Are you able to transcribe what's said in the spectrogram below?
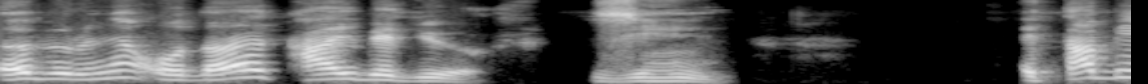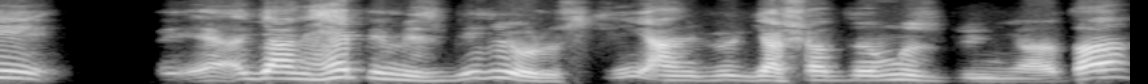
öbürüne odağı kaybediyor zihin. E tabi yani hepimiz biliyoruz ki yani yaşadığımız dünyada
